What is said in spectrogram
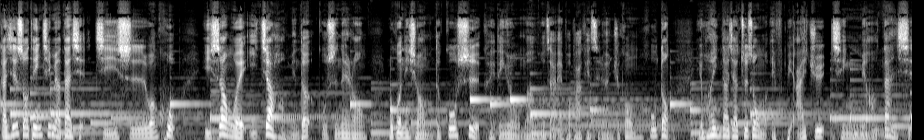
感谢收听轻描淡写即时文库，以上为一觉好眠的故事内容。如果你喜欢我们的故事，可以订阅我们或在 Apple Podcast 留言区跟我们互动。也欢迎大家追踪我们 FB IG 轻描淡写，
